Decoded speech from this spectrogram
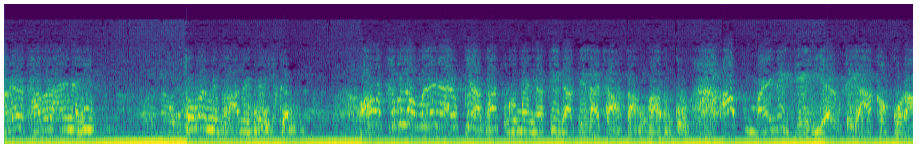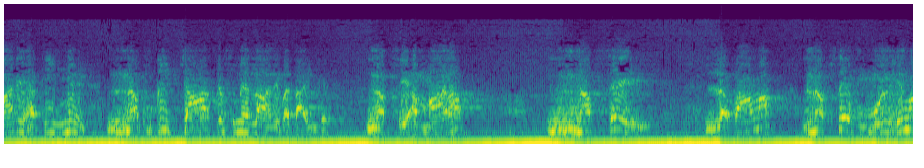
अगर घबराए नहीं तो मैं मिसालें पेश करूँ और कबला मैंने किया था तो मैं नतीजा देना चाहता हूँ आपको अब मैंने यही अर्ज़ किया कि कुरान हकीम में नफ की चार किस्में अल्लाह ने बताई है। नफ से अमारा नफ से लबामा, नफ से मुलहिमा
